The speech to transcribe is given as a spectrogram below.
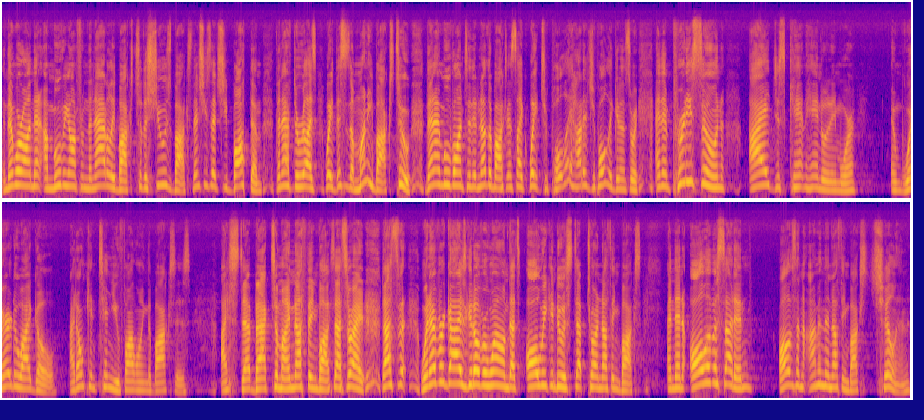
And then we're on that, I'm moving on from the Natalie box to the shoes box. Then she said she bought them. Then I have to realize, wait, this is a money box too. Then I move on to another box, and it's like, wait, Chipotle? How did Chipotle get in the story? And then pretty soon, I just can't handle it anymore. And where do I go? I don't continue following the boxes. I step back to my nothing box. That's right. That's whenever guys get overwhelmed, that's all we can do is step to our nothing box. And then all of a sudden, all of a sudden I'm in the nothing box chilling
